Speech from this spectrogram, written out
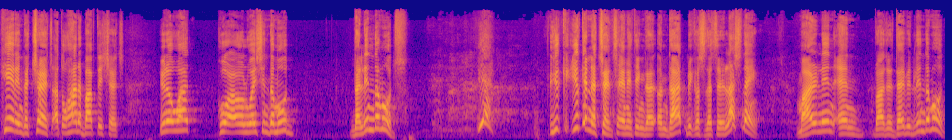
here in the church, at Ohana Baptist Church, you know what? Who are always in the mood? The Lindamoods. Yeah. You, you cannot change anything that, on that because that's their last name. Marilyn and Brother David Lindamood.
